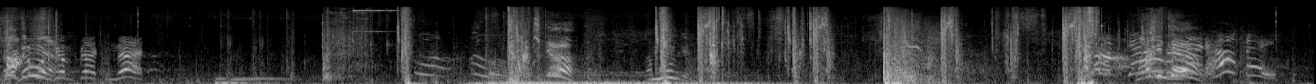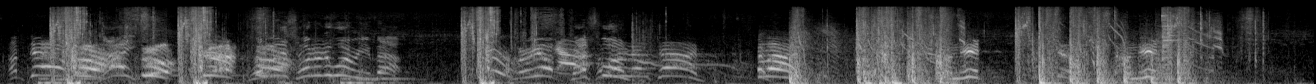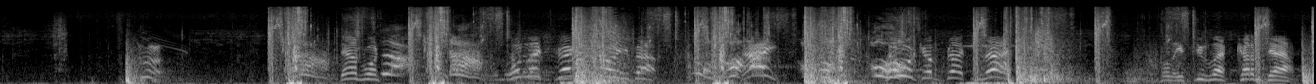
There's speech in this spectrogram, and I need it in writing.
No one comes back from that. I'm wounded. Get Knock it over down. help me. I'm down. Nice. One less hunter to worry about. Hurry up. No. That's one a time. Come on. I'm hit. I'm hit. Down one. One less dragon to worry about. Nice. No one comes back from that. Only a few left. Cut them down.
